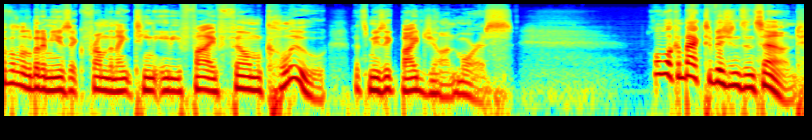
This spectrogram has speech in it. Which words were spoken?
With a little bit of music from the 1985 film Clue. That's music by John Morris. Well, welcome back to Visions in Sound.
